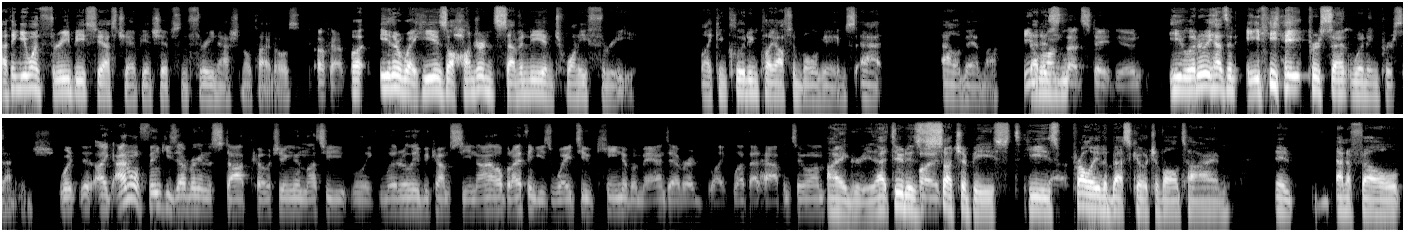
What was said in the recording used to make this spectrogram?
I think he won three BCS championships and three national titles. Okay. But either way, he is 170 and 23, like including playoffs and bowl games at Alabama. He That is- runs that state, dude. He literally has an 88% winning percentage. What, like I don't think he's ever going to stop coaching unless he like literally becomes senile. But I think he's way too keen of a man to ever like let that happen to him. I agree. That dude is But- such a beast. He's probably the best coach of all time in NFL,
